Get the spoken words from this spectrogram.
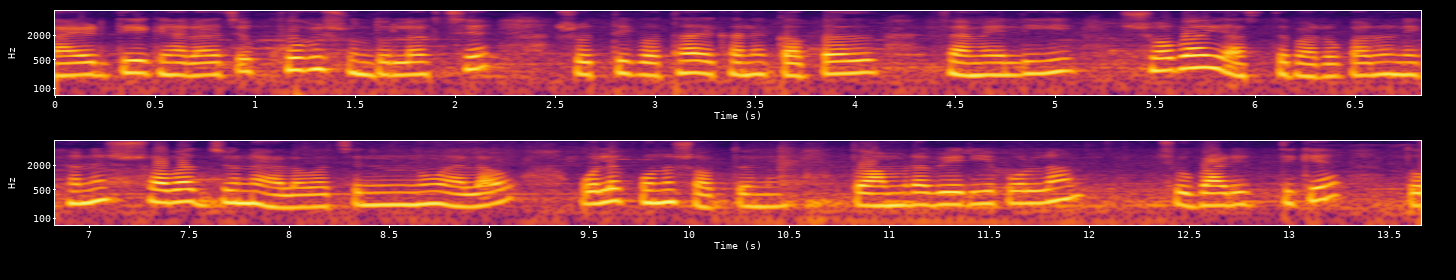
লাইট দিয়ে ঘেরা আছে, খুবই সুন্দর লাগছে। সত্যি কথা, এখানে কাপল ফ্যামিলি সবাই আসতে পারো, কারণ এখানে সবার জন্য অ্যালাউ আছে নো অ্যালাউ বলে কোনো শব্দ নেই। তো আমরা বেরিয়ে পড়লাম, বাড়ির দিকে। তো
